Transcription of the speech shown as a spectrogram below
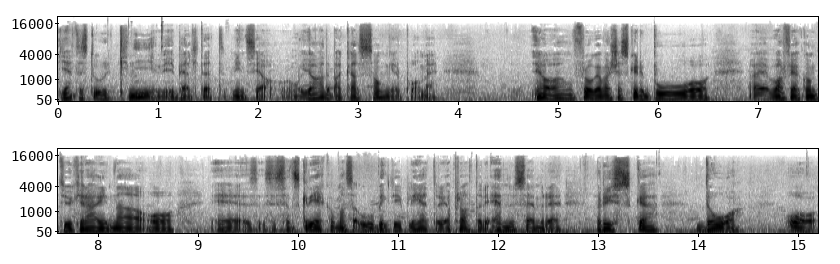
jättestor kniv i bältet minns jag och jag hade bara kalsonger på mig. Ja, hon frågade var jag skulle bo och eh, varför jag kom till Ukraina och eh, sen skrek hon massa obegripligheter och jag pratade ännu sämre ryska då och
